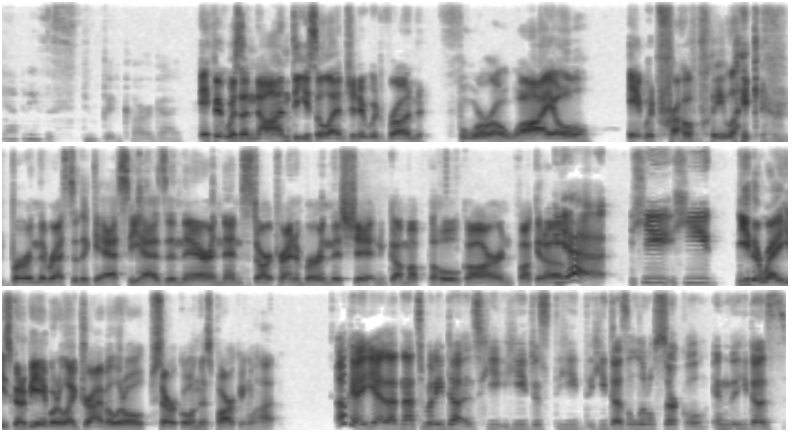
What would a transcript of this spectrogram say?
yeah but he's a stupid car guy If it was a non diesel engine, it would run for a while. It would probably like burn the rest of the gas he has in there and then start trying to burn this shit and gum up the whole car and fuck it up. yeah he he Either way, he's going to be able to like drive a little circle in this parking lot. Okay, yeah, that, that's what he does. He he just he he does a little circle and he does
